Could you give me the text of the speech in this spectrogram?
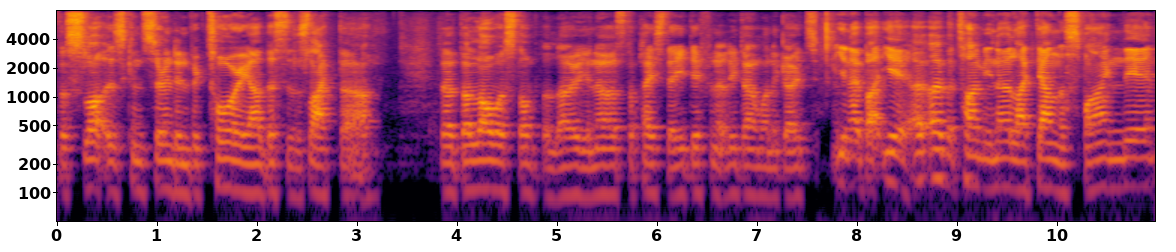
the slot is concerned in Victoria, this is like the the, the lowest of the low, you know, it's the place that you definitely don't want to go to. You know, but yeah, over time, you know, like down the spine there,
